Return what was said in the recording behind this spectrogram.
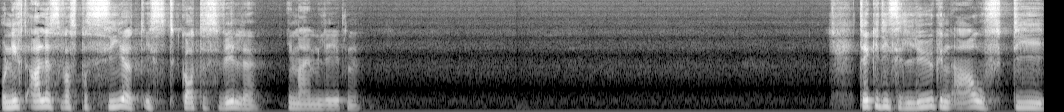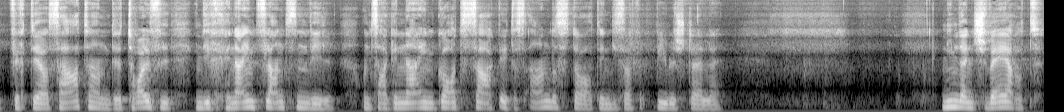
Und nicht alles, was passiert, ist Gottes Wille in meinem Leben. Decke diese Lügen auf, die vielleicht der Satan, der Teufel in dich hineinpflanzen will und sage, nein, Gott sagt etwas anderes dort in dieser Bibelstelle. Nimm dein Schwert.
